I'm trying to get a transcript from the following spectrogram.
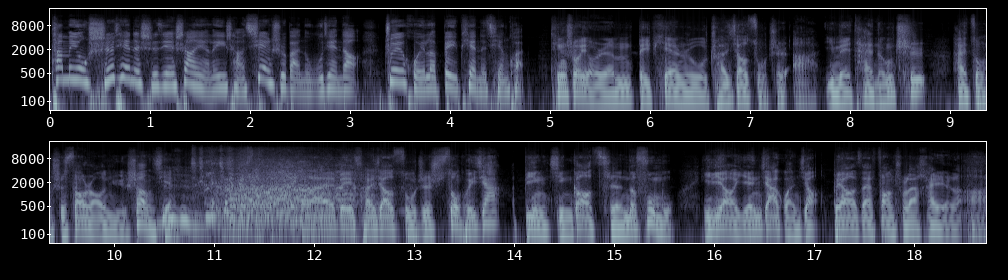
他们用十天的时间上演了一场现实版的《无间道》，追回了被骗的钱款。听说有人被骗入传销组织啊，因为太能吃，还总是骚扰女上线，后来被传销组织送回家，并警告此人的父母一定要严加管教，不要再放出来害人了啊。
